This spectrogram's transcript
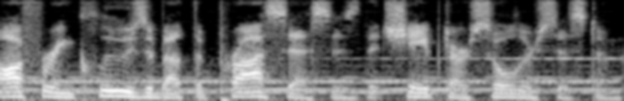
offering clues about the processes that shaped our solar system.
